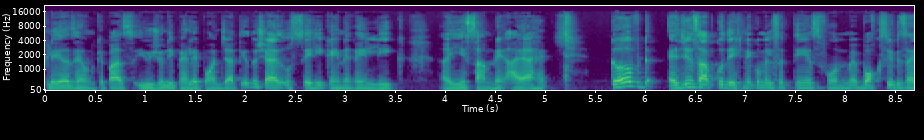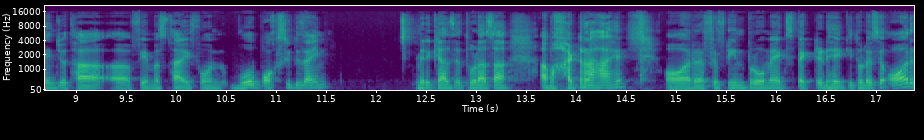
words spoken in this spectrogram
प्लेयर्स हैं, उनके पास यूजुअली पहले पहुँच जाती है तो शायद उससे ही कहीं ना कहीं लीक ये सामने आया है। कर्व्ड एजेस आपको देखने को मिल सकती हैं इस फ़ोन में। बॉक्सी डिज़ाइन जो था फ़ेमस था आईफोन वो बॉक्सी डिज़ाइन मेरे ख्याल से थोड़ा सा अब हट रहा है और 15 प्रो में एक्सपेक्टेड है कि थोड़े से और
